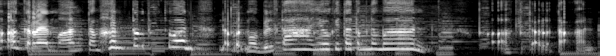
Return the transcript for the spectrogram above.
Wah keren mantap mantap teman-teman. Dapat mobil tayo kita teman-teman. Wah kita letakkan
